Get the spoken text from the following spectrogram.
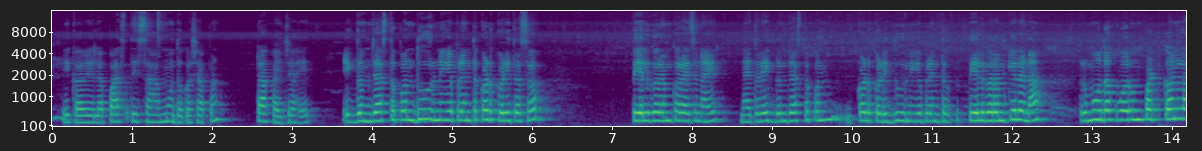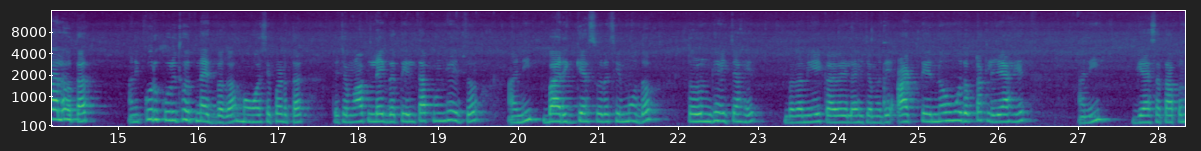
एका वेळेला पाच ते सहा मोदक अशा आपण टाकायचे आहेत. एकदम जास्त पण धूर निघेपर्यंत कडकडीत असं तेल गरम करायचं नाही. नाहीतर एकदम जास्त पण कडकडीत धूर निघेपर्यंत तेल गरम केलं ना तर मोदक वरून पटकन लाल होतात. आणि कुरकुरीत होत नाहीत बघा मऊ असे पडतात. त्याच्यामुळे आपल्याला एकदा तेल तापून घ्यायचं आणि बारीक गॅसवरच हे मोदक तळून घ्यायचे आहेत. बघा मी एका वेळेला ह्याच्यामध्ये आठ ते नऊ मोदक टाकलेले आहेत आणि गॅस आता आपण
